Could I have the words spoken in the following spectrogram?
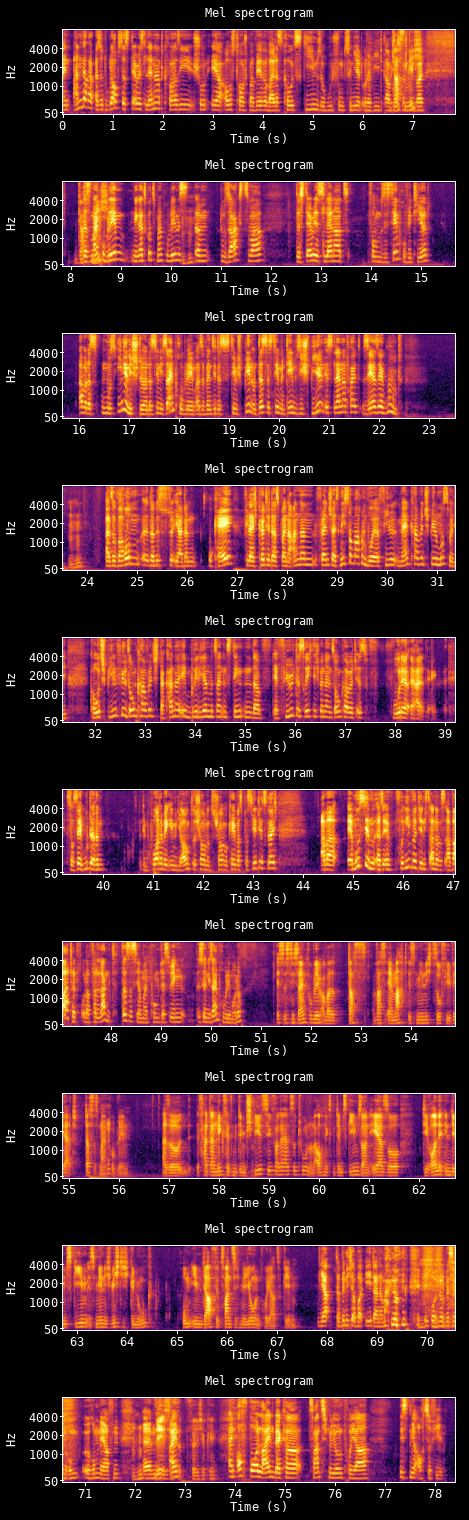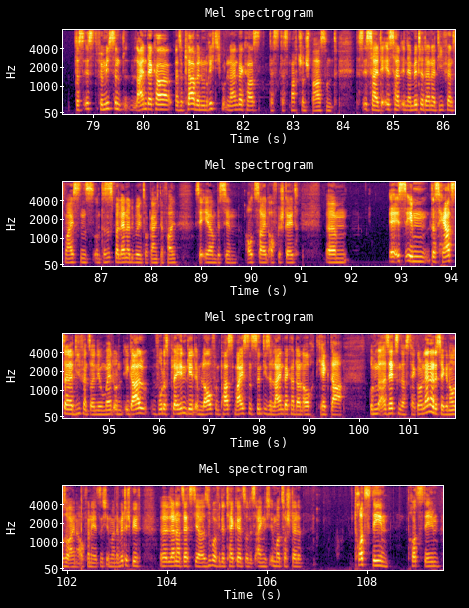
ein anderer, also du glaubst, dass Darius Leonard quasi schon eher austauschbar wäre, weil das Code Scheme so gut funktioniert oder wie darf ich das, das verstehen? Nicht. Weil das, das mein nicht. Problem, nee, ganz kurz, mein Problem ist, mhm. ähm, du sagst zwar, dass Darius Leonard vom System profitiert, aber das muss ihn ja nicht stören, das ist ja nicht sein Problem. Also wenn sie das System spielen und das System, in dem sie spielen, ist Leonard halt sehr, sehr gut. Mhm. Also warum, äh, dann ist es, ja, dann okay, vielleicht könnt ihr das bei einer anderen Franchise nicht so machen, wo er viel Man-Coverage spielen muss, weil die Codes spielen viel Zone-Coverage, da kann er eben brillieren mit seinen Instinkten, da, er fühlt es richtig, wenn er in Zone-Coverage ist, wo der, er ist auch sehr gut darin, dem Quarterback eben in die Augen zu schauen und zu schauen, okay, was passiert jetzt gleich. Aber er muss ja nur, also er, von ihm wird ja nichts anderes erwartet oder verlangt. Das ist ja mein Punkt. Deswegen ist ja nicht sein Problem, oder? Es ist nicht sein Problem, aber das, was er macht, ist mir nicht so viel wert. Das ist mein mhm. Problem. Also es hat dann nichts jetzt mit dem Spielstil von Leonard zu tun und auch nichts mit dem Scheme, sondern eher so, die Rolle in dem Scheme ist mir nicht wichtig genug, um ihm dafür 20 Millionen pro Jahr zu geben. Ja, da bin ich aber eh deiner Meinung. Ich wollte nur ein bisschen rum, rumnerven. Mhm. Ähm, nee, ist ein, völlig okay. Ein Off-Ball-Linebacker, 20 Millionen pro Jahr, ist mir auch zu viel das ist, für mich sind Linebacker, also klar, wenn du einen richtig guten Linebacker hast, das, das macht schon Spaß und das ist halt, der ist halt in der Mitte deiner Defense meistens und das ist bei Leonard übrigens auch gar nicht der Fall. Ist ja eher ein bisschen outside aufgestellt. Ähm, er ist eben das Herz deiner Defense in dem Moment und egal, wo das Play hingeht, im Lauf, im Pass, meistens sind diese Linebacker dann auch direkt da und ersetzen das Tackle. Und Leonard ist ja genauso einer, auch wenn er jetzt nicht immer in der Mitte spielt. Äh, Leonard setzt ja super viele Tackles und ist eigentlich immer zur Stelle. Trotzdem, trotzdem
